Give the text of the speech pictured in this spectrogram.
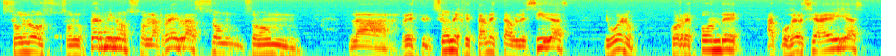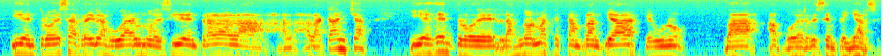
son, los, son los términos, son las reglas, son, son las restricciones que están establecidas y bueno, corresponde acogerse a ellas y dentro de esas reglas jugar uno decide entrar a la, a cancha y es dentro de las normas que están planteadas que uno va a poder desempeñarse.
